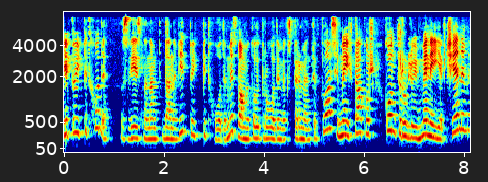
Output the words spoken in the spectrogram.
Відповідь підходить? Звісно, нам дана відповідь підходить. Ми з вами, коли проводимо експерименти в класі, ми їх також контролюємо. Ми не є вченими,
